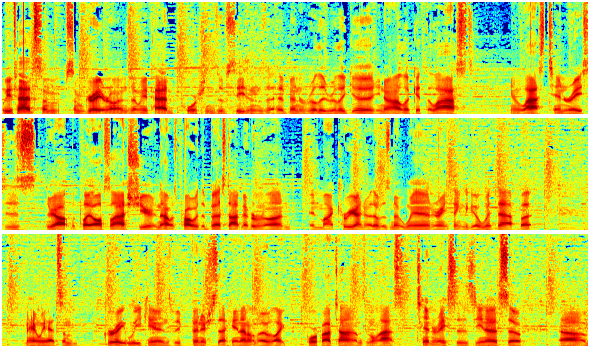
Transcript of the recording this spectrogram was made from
We've had some some great runs, and we've had portions of seasons that have been really really good. You know, I look at the last you know, the last 10 races throughout the playoffs last year, and that was probably the best I've ever run in my career. I know there was no win or anything to go with that, but man, we had some great weekends. We finished second, I don't know, like four or five times in the last 10 races, you know, so, um,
